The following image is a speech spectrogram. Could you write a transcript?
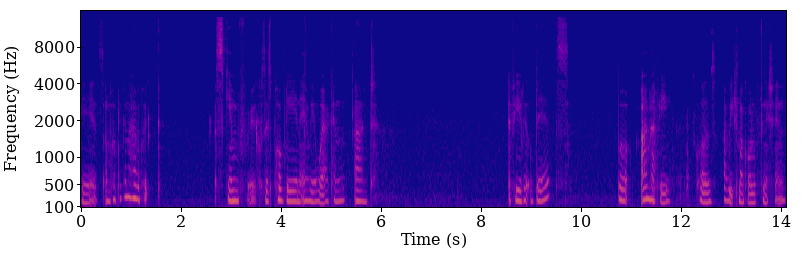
is I'm probably to have a quick skim through because there's probably an area where I can add a few little bits. But I'm happy because I reached my goal of finishing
